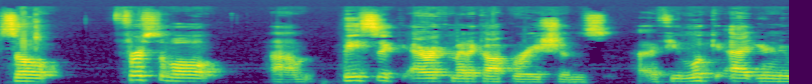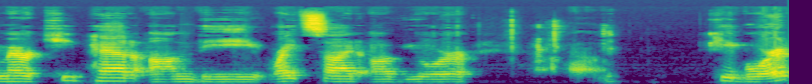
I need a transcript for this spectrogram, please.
So first of all, um, basic arithmetic operations. If you look at your numeric keypad on the right side of your um, keyboard,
